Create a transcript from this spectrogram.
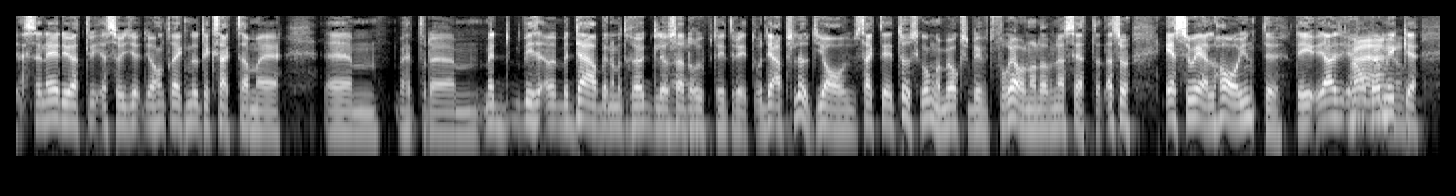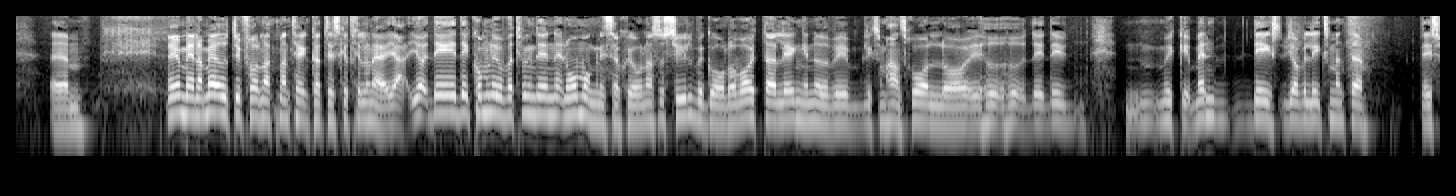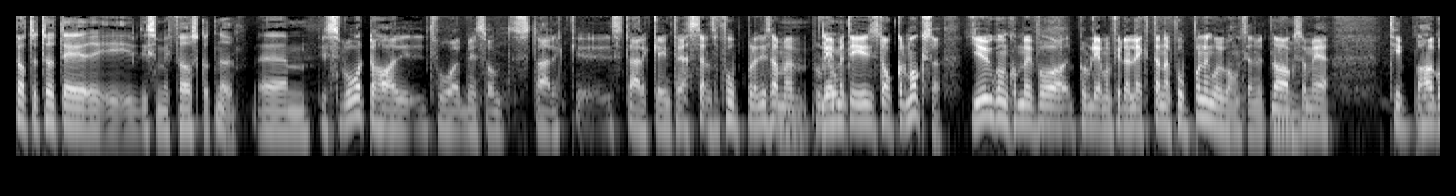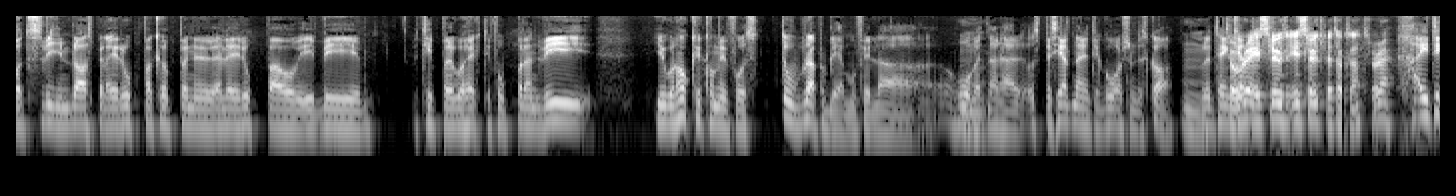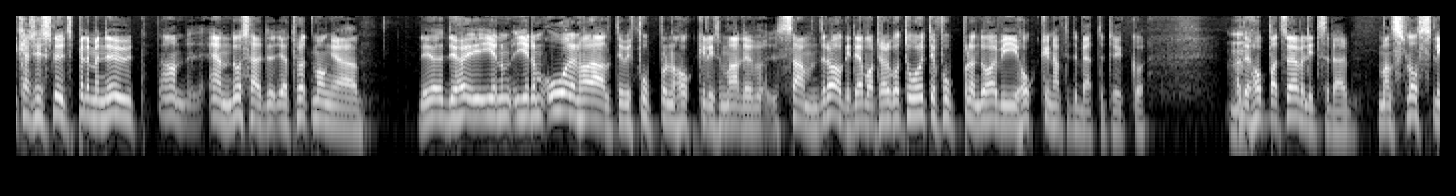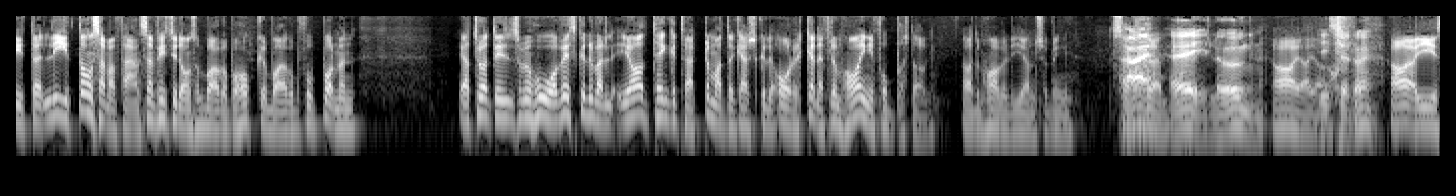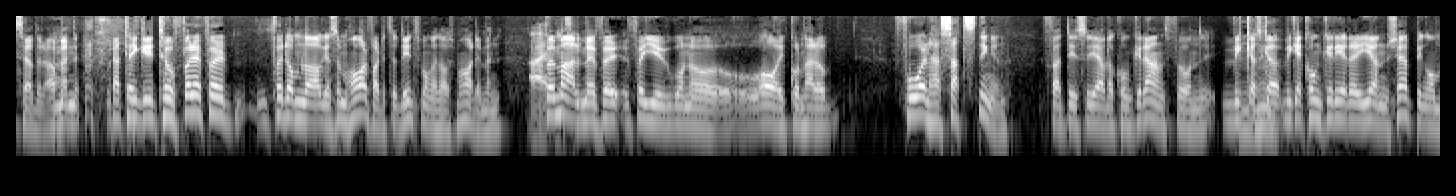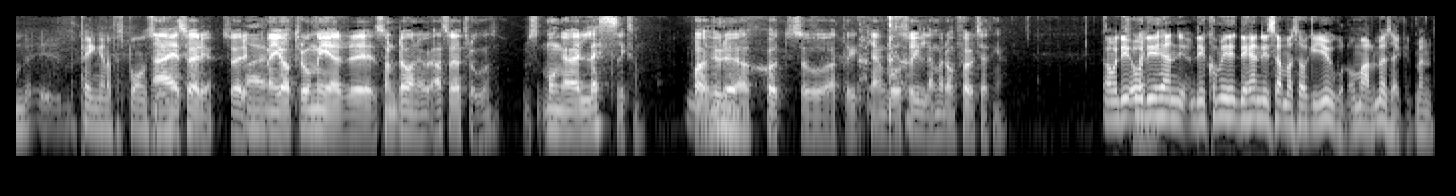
Sen är det ju att, vi, alltså, jag har inte räknat ut exakt här med, um, vad heter det, med, vi- med derbyna mot Rögle och så här, upp hit och dit. Och det är absolut, jag har sagt det tusen gånger men jag har också blivit förvånad över när jag sett det. Alltså SHL har ju inte, det är, jag, jag har mycket, um, Nej, jag menar mer utifrån att man tänker att det ska trilla ner. Ja, ja, det, det kommer nog vara tvunget, det är en, en omorganisation. Alltså Sylvegård har varit där länge nu, vid liksom hans roll och hur, hur, det, det är mycket. Men det, jag vill liksom inte... Det är svårt att ta ut det i, liksom i förskott nu. Ehm, Det är svårt att ha två med sånt stark, starka intressen. Alltså fotbollen, det är samma Mm. problemet i Stockholm också. Djurgården kommer få problem att fylla läktarna när fotbollen går igång sen. Ett lag Mm. som är, tipp, har gått svinbra, spelar Europacupen nu, eller Europa och vi, vi, vi tippar att gå högt i fotbollen. Vi, Djurgården Hockey kommer ju få stora problem att fylla Hovet, när det här, och speciellt när det inte går som det ska. Mm. Och det Tror du det i, slut, i slutspelet också? Tror du det? Inte kanske i slutspelet, men nu ja, ändå så här. Jag tror att många... Det, det har, genom, genom åren har alltid fotbollen och hockey liksom aldrig samdragit. Det har, varit, har det gått dåligt i fotbollen, då har vi i hockeyn haft lite bättre tryck. Och, det har hoppats över lite sådär. Man slåss lite, lite om samma fans. Sen finns det ju de som bara går på hockey och bara går på fotboll, men jag tror att det som en HV skulle vara... Jag tänker tvärtom att de kanske skulle orka det, för de har inget fotbollslag. Ja, de har väl Jönköping Södra. Nej, hej, lugn. Ja, ja, ja. J Södra. Ja, ja, J Södra. Ja, men jag tänker det är tuffare för, för de lagen som har faktiskt, det är inte så många lag som har det, men Nej, för Malmö, för, för Djurgården och, och AIK de här att få den här satsningen. För att det är så jävla konkurrens från... Vilka, ska, vilka konkurrerar i Jönköping om eh, pengarna för sponsring? Nej, så är det ju. Så är det. Nej. Men jag tror mer eh, som Daniel, alltså jag tror många är less liksom. På hur det har skötts och att det kan gå så illa med de förutsättningarna. Ja, men det, och det, händer, det, kommer, det händer ju samma sak i Djurgården, och Malmö säkert, men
